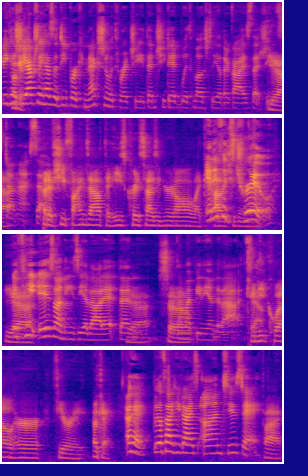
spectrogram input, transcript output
Because Okay. she actually has a deeper connection with Richie than she did with most of the other guys that she's Yeah. done that. So But if she finds out that he's criticizing her at all, like, and if it's true, Yeah. if he is uneasy about it, then yeah. So that might be the end of that. can so. he quell her fury? Okay. Okay, we'll talk to you guys on Tuesday. Bye.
